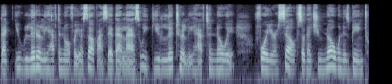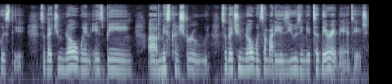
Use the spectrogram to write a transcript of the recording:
That you literally have to know it for yourself. I said that last week. You literally have to know it for yourself so that you know when it's being twisted, so that you know when it's being uh, misconstrued, so that you know when somebody is using it to their advantage.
